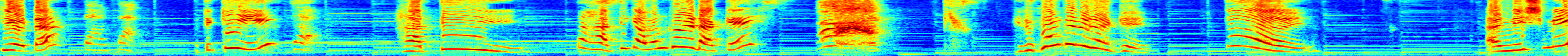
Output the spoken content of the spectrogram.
কি ওটা? ওটা কি? হাতি। তা হাতি কেমন করে ডাকে? এরকম করে ডাকে? তাই? আর মিশমি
